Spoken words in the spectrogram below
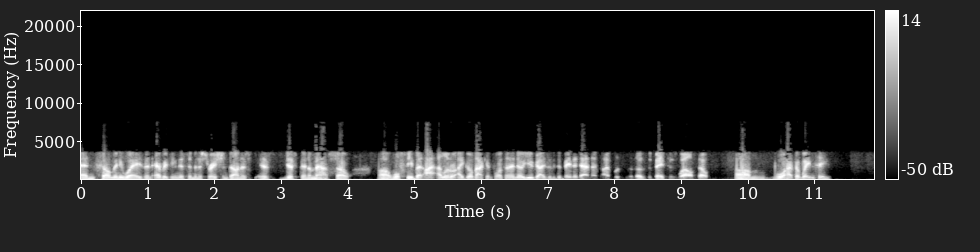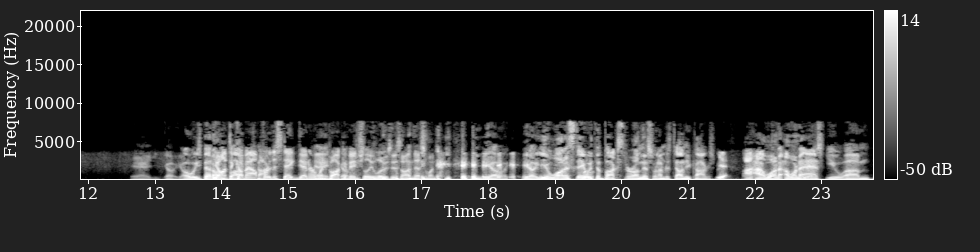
in so many ways, and everything this administration done is is just been a mess. So uh, we'll see. But I, I literally I go back and forth, and I know you guys have debated that, and I've, I've listened to those debates as well. So um, we'll have to wait and see. Yeah, you, you always bet You'll on have to come out for the steak dinner when? Buck Go. eventually loses on this one. you know, you know, you want to stay with the Buckster on this one. I'm just telling you, Congressman. Yeah. I want to, I want to ask you, um,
